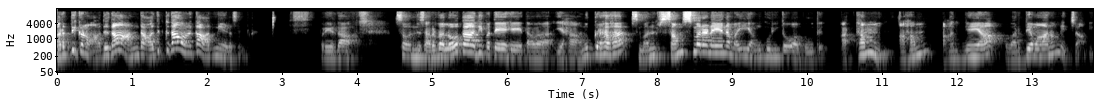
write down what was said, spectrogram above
வர்த்திக்கணும். அதுதான் அந்த அதுக்கு தான் உனக்கு ஆக்னியில சொல்றேன். புரியுதா சோ இந்த சர்வலோகாதிபதேகே தவ யஹ அனுகிரக சம்ஸ்மரணேன மயி அங்குரிதோ அபூத். அர்த்தம் அகம் ஆக்ஞையா வர்த்தியமானம் இச்சாமி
